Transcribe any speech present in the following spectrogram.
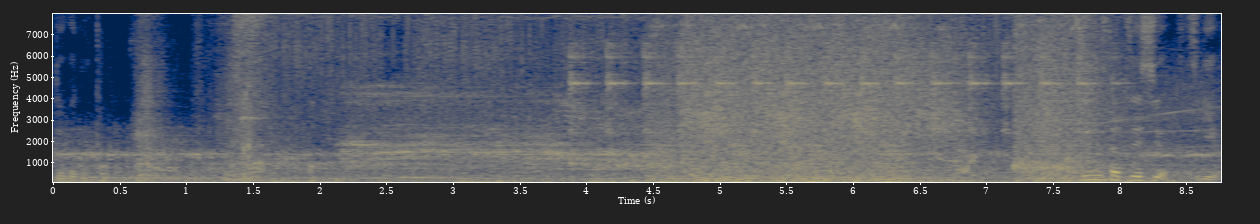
どこどこ？普通に撮影しよう。次は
